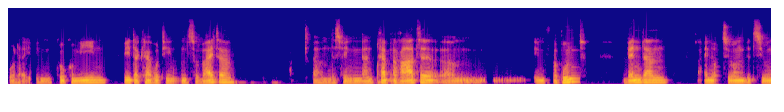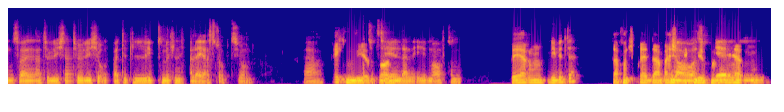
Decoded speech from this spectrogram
oder eben Kurkumin, Beta-Carotin und so weiter. Ähm, deswegen dann Präparate ähm, im Verbund, wenn dann eine Option, beziehungsweise natürlich natürliche unbearbeitete Lebensmittel die allererste Option. Ja, Sprechen wir zählen dann eben auch zum Beeren. Wie bitte? Davon spre dabei genau, sprechen wir also von Beeren. Beeren.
